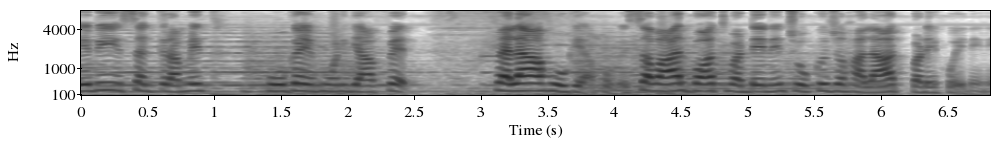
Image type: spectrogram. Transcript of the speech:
ਇਹ ਵੀ ਸੰਕਰਮਿਤ ਹੋ ਗਏ ਹੋਣ ਜਾਂ ਫਿਰ ਫੈਲਾ ਹੋ ਗਿਆ ਹੋਵੇ। ਸਵਾਲ ਬਹੁਤ ਵੱਡੇ ਨੇ ਜੋ ਕੁਝ ਹਾਲਾਤ ਬੜੇ ਹੋਏ ਨੇ।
